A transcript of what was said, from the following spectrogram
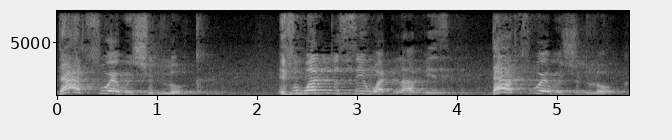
that's where we should look. If we want to see what love is, that's where we should look.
